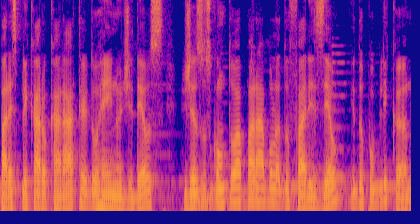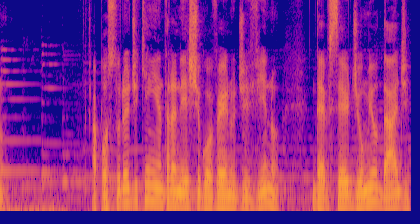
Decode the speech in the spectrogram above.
Para explicar o caráter do reino de Deus, Jesus contou a parábola do fariseu e do publicano. A postura de quem entra neste governo divino deve ser de humildade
